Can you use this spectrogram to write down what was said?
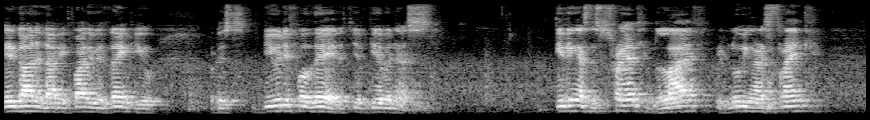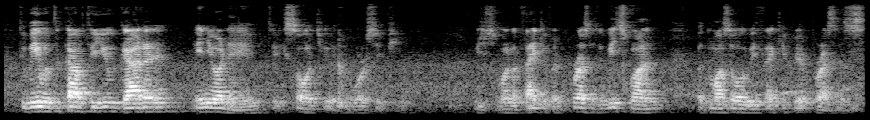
Dear God and loving Father, we thank you for this beautiful day that you have given us, giving us the strength in life, renewing our strength to be able to come to you, gather in your name, to exalt you and worship you. We just want to thank you for the presence of each one, but most of all, we thank you for your presence.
